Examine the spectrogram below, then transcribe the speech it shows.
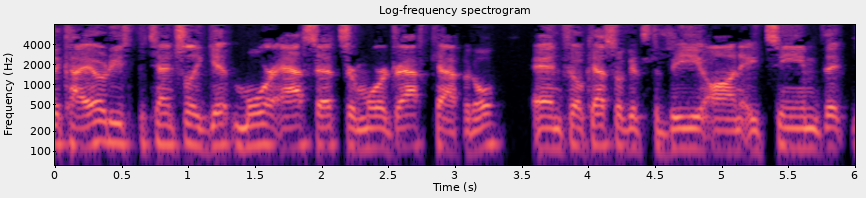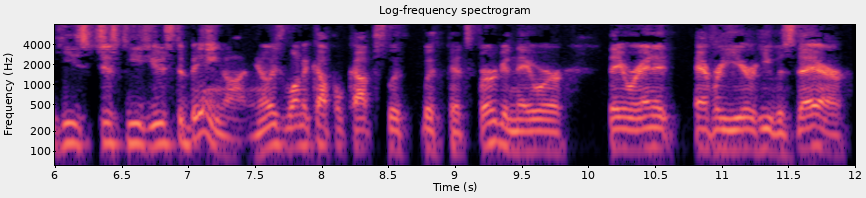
the Coyotes potentially get more assets or more draft capital. And Phil Kessel gets to be on a team that he's just, he's used to being on. You know, he's won a couple cups with, with Pittsburgh and they were, they were in it every year he was there.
